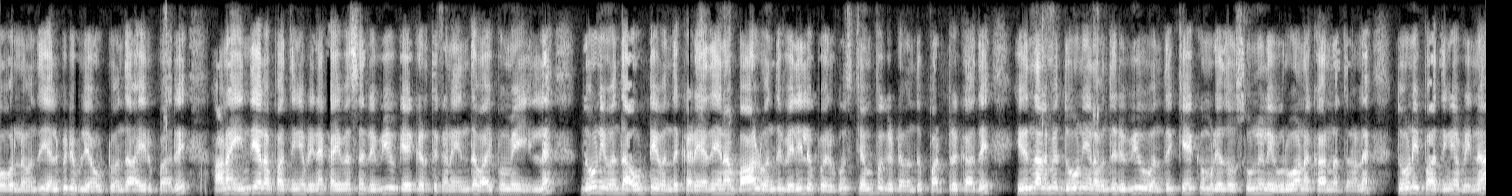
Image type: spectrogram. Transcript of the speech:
ஓவரில் வந்து எல்பிடபிள்யூ அவுட் வந்து ஆயிருப்பார். ஆனால் இந்தியாவில் பார்த்தீங்க அப்படின்னா கைவசம் ரிவ்யூ கேட்கறதுக்கான எந்த வாய்ப்புமே இல்லை. தோனி வந்து அவுட்டே வந்து கிடையாது. ஏன்னா பால் வந்து வெளியில் போயிருக்கும். ஸ்டெம்பு கிட்ட வந்து பட்டிருக்காது. இருந்தாலுமே தோனியால் வந்து ரிவ்யூ வந்து கேட்க முடியாத ஒரு சூழ்நிலை உருவான காரணத்தினால தோனி பார்த்தீங்க அப்படின்னா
